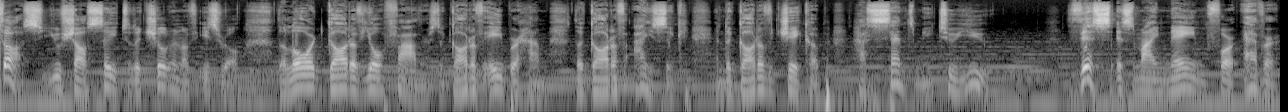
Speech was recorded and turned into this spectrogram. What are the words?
Thus you shall say to the children of Israel, The Lord God of your fathers, the God of Abraham, the God of Isaac, and the God of Jacob, has sent me to you. This is my name forever,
